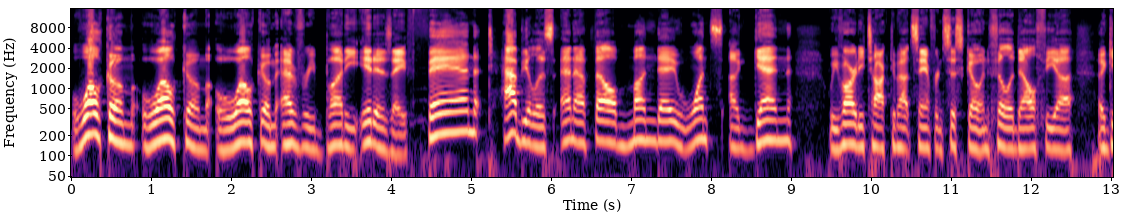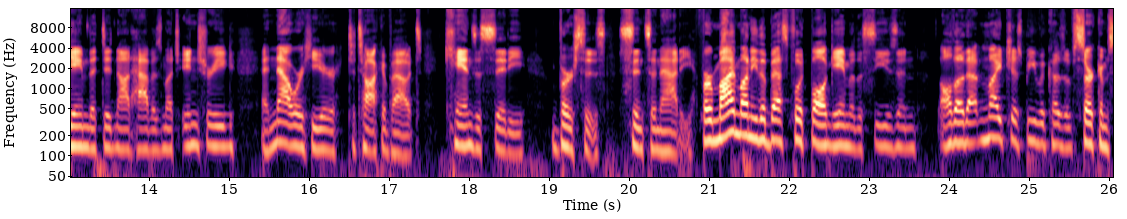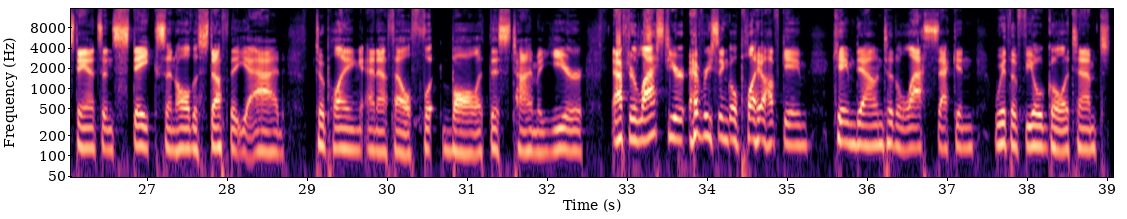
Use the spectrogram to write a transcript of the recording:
Welcome, welcome, welcome, everybody. It is a fantabulous NFL Monday once again. We've already talked about San Francisco and Philadelphia, a game that did not have as much intrigue. And now we're here to talk about Kansas City versus Cincinnati. For my money, the best football game of the season. Although that might just be because of circumstance and stakes and all the stuff that you add to playing NFL football at this time of year. After last year, every single playoff game came down to the last second with a field goal attempt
